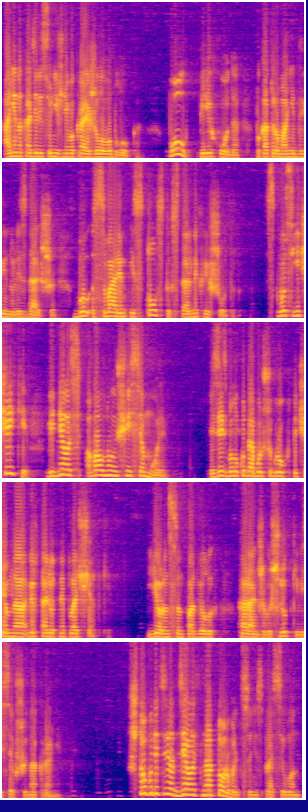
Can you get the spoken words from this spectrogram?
Они находились у нижнего края жилого блока. Пол перехода, по которому они двинулись дальше, был сварен из толстых стальных решеток. Сквозь ячейки виднелось волнующееся море. Здесь было куда больше грохота, чем на вертолетной площадке. Йорнсон подвел их к оранжевой шлюпке, висевшей на кране. — Что будет делать на Торвальдсоне? — спросил он,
